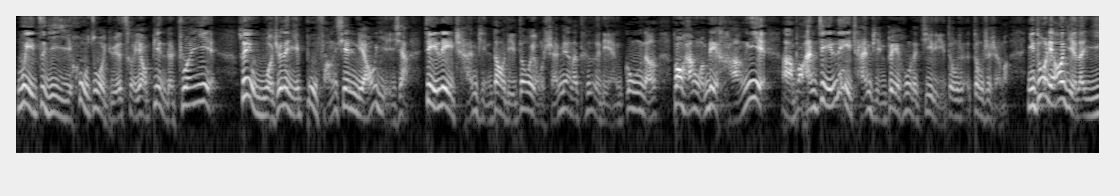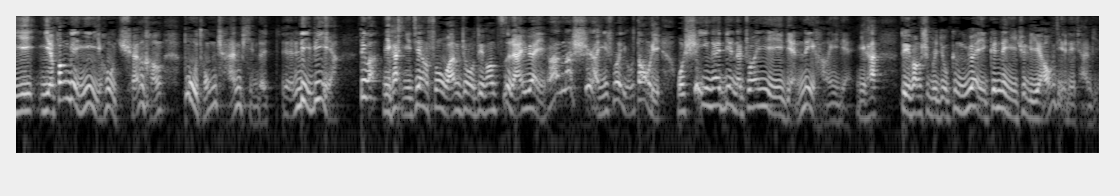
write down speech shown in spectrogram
为自己以后做决策要变得专业。所以我觉得你不妨先了解一下这一类产品到底都有什么样的特点、功能，包含我们这行业啊，包含这一类产品背后的机理都是都是什么？你多了解了，也也方便你以后权衡不同产品的呃利弊呀。对吧？你看你这样说完了之后，对方自然愿意啊。那是啊，你说的有道理，我是应该变得专业一点、内行一点。你看对方是不是就更愿意跟着你去了解这产品？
